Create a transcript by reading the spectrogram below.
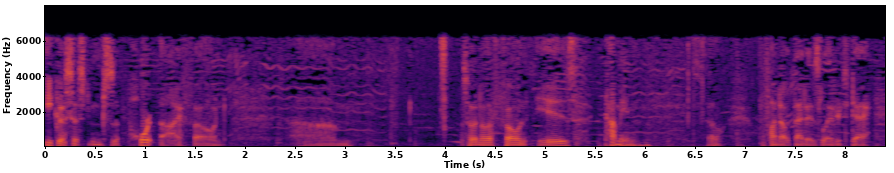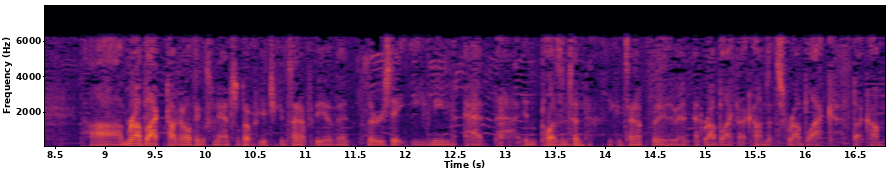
ecosystem to support the iPhone. Um, so another phone is coming. So we'll find out what that is later today. Uh, I'm Rob Black, talking all things financial. Don't forget you can sign up for the event Thursday evening at in Pleasanton. You can sign up for the event at robblack.com. That's robblack.com.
